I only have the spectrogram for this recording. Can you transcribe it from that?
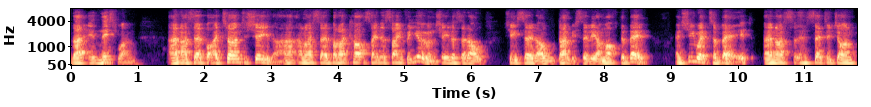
that in this one. And I said, but I turned to Sheila and I said, but I can't say the same for you. And Sheila said, oh, she said, oh, don't be silly, I'm off to bed. And she went to bed. And I said to John,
